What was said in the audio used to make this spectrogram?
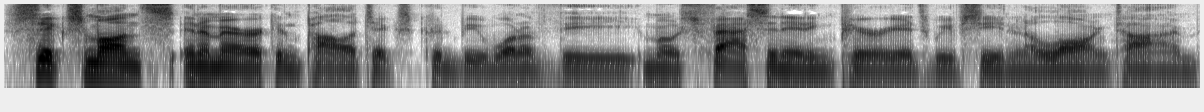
6 months in American politics could be one of the most fascinating periods we've seen in a long time.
